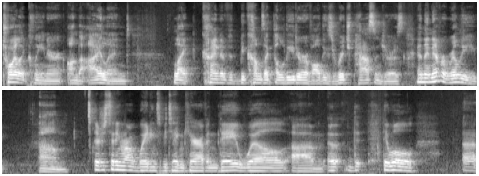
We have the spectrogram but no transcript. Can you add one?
toilet cleaner on the island, like kind of becomes like the leader of all these rich passengers, and they never really. they're just sitting around waiting to be taken care of, and they will um uh, they will uh,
